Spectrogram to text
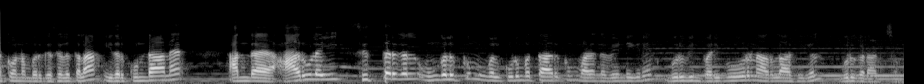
அக்கௌண்ட் நம்பருக்கு செலுத்தலாம். இதற்குண்டான அந்த அருளை சித்தர்கள் உங்களுக்கும் உங்கள் குடும்பத்தாருக்கும் வழங்க வேண்டுகிறேன். குருவின் பரிபூர்ண அருளாசிகள் குரு கடாட்சம்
